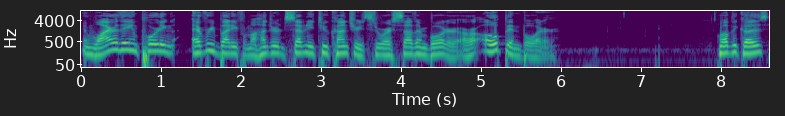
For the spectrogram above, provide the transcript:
And why are they importing everybody from 172 countries through our southern border, our open border? Well, because,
